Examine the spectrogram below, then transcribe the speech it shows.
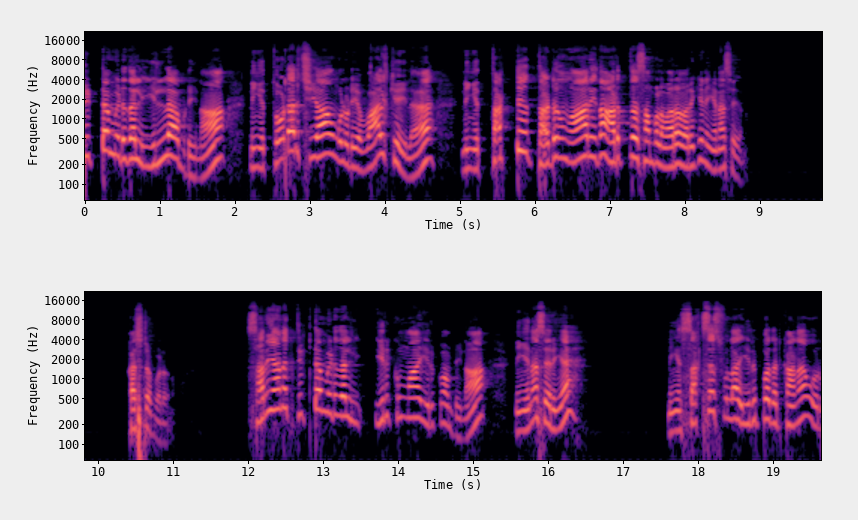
திட்டமிடுதல் இல்லை அப்படின்னா நீங்க தொடர்ச்சியா உங்களுடைய வாழ்க்கையில நீங்க தட்டு தடுமாறி தான் அடுத்த சம்பளம் வர வரைக்கும் நீங்க என்ன செய்யணும்? கஷ்டப்படணும். சரியான திட்டமிடுதல் இருக்குமா இருக்கும் அப்படின்னா நீங்கள் என்ன செய்றீங்க? நீங்கள் சக்ஸஸ்ஃபுல்லாக இருப்பதற்கான ஒரு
